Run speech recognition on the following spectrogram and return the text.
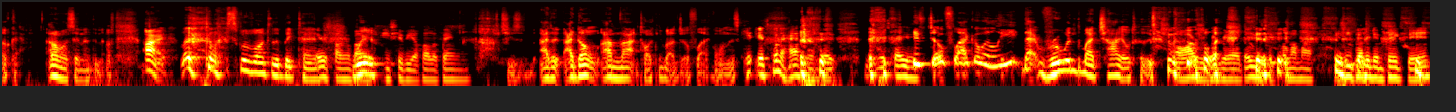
Okay. I don't want to say nothing else. All right, let, us move on to the Big Ten. They were talking about he should be a Hall of Famer. Oh, Jesus, I, I don't. I'm not talking about Joe Flacco on this. Game. It's going to happen. it's crazy. Is Joe Flacco elite? That ruined my childhood. oh, I remember that. They used to my mind. Is he better than Big Ben?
